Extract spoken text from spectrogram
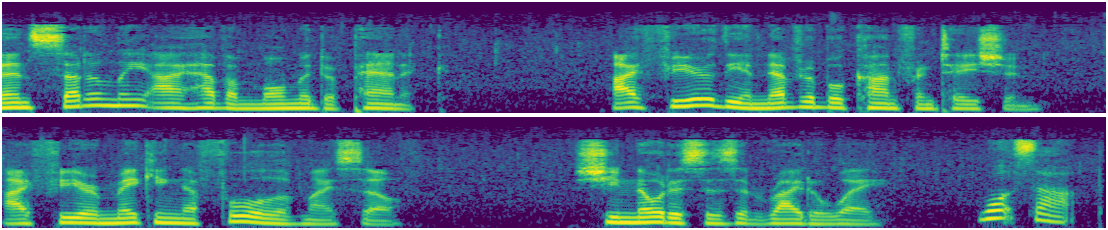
Then suddenly I have a moment of panic. I fear the inevitable confrontation. I fear making a fool of myself. She notices it right away. What's up?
